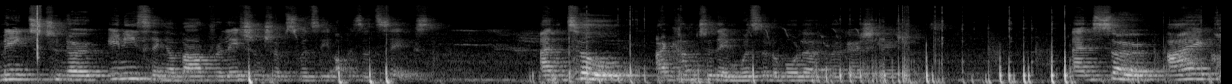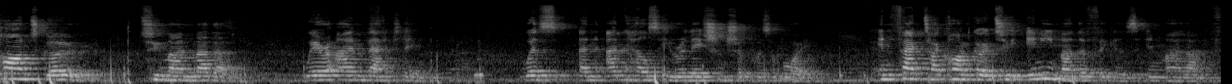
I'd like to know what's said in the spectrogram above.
meant to know anything about relationships with the opposite sex until I come to them with the Lobola negotiations. And so I can't go to my mother where I'm battling with an unhealthy relationship with a boy. In fact, I can't go to any mother figures in my life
